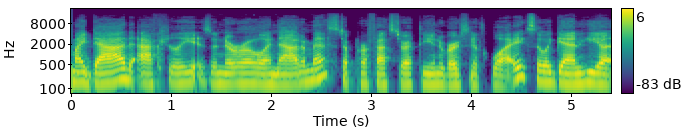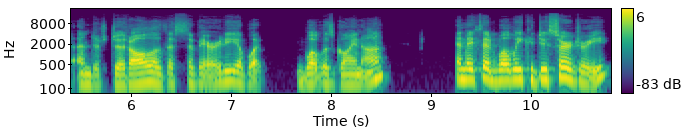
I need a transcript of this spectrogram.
My dad actually is a neuroanatomist, a professor at the University of Hawaii. So again, he uh, understood all of the severity of what what was going on. And they said, well, we could do surgery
